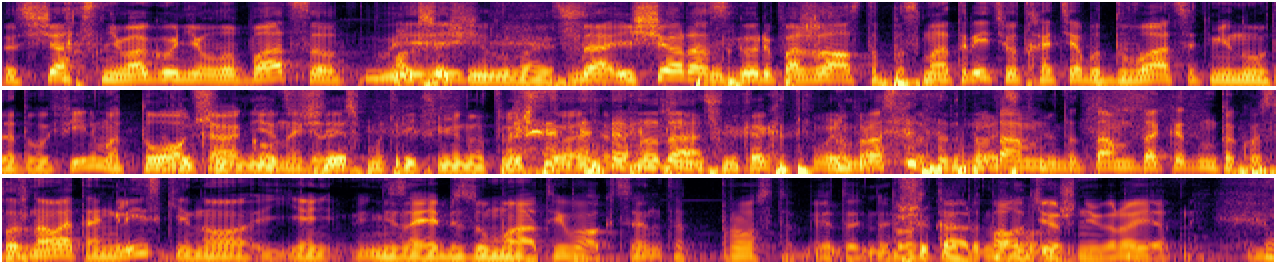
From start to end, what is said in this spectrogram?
сейчас не могу не улыбаться. Макс я- очень улыбается. Да, еще раз говорю, пожалуйста, посмотрите вот хотя бы 20 минут этого фильма, то, Лучше как нет, он все играет. смотрите минут. Вы что? Ну да. Как это можно? Ну просто, ну 20 там, там так- ну, такой сложноватый английский, но я не знаю, я без ума от его акцента, просто, это Да, просто шикарно. балдеж невероятный. Да.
